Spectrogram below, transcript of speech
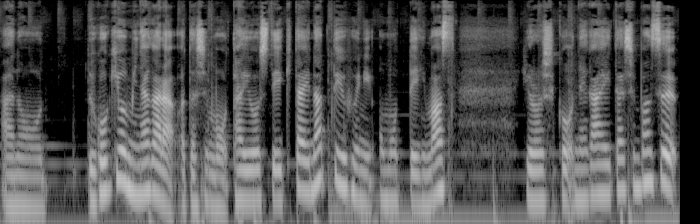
あの動きを見ながら私も対応していきたいなっていうふうに思っています。よろしくお願いいたします。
